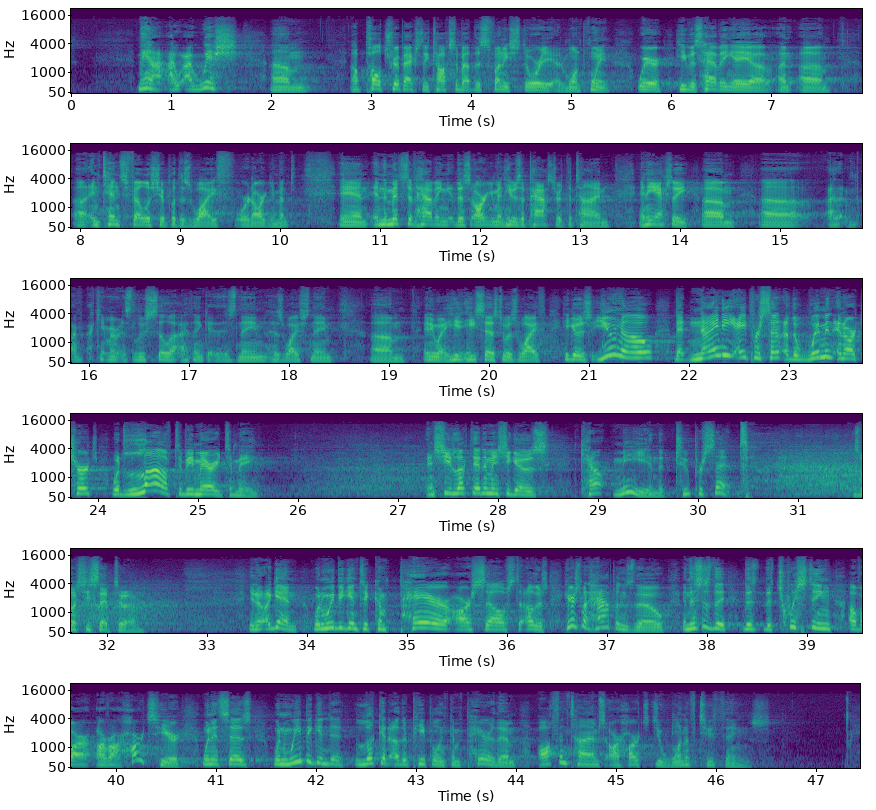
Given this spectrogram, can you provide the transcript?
Man, I, I wish. Um, uh, Paul Tripp actually talks about this funny story at one point where he was having a, uh, an, uh, uh, intense fellowship with his wife or an argument. And in the midst of having this argument, he was a pastor at the time, and he actually, um, uh, I, I, can't remember, it's Lucilla, I think his name, his wife's name. Um, anyway, he, he says to his wife, he goes, You know that 98% of the women in our church would love to be married to me. And she looked at him and she goes, Count me in the 2%, is what she said to him. You know, again, when we begin to compare ourselves to others, here's what happens though, and this is the, the, the, twisting of our, of our hearts here, when it says, when we begin to look at other people and compare them, oftentimes our hearts do one of two things.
